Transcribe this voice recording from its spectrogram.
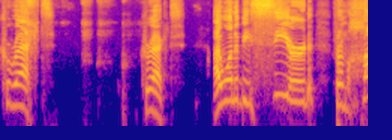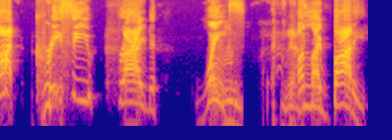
Correct. Correct. I want to be seared from hot, greasy, fried wings Yes. on my body.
